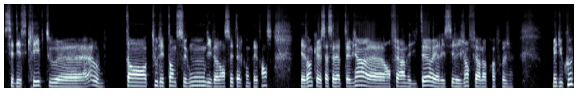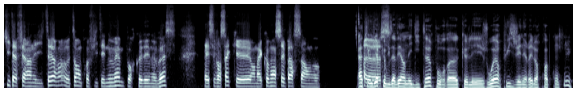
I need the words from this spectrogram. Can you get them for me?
C'est des scripts où, euh, tous les temps de secondes, il va lancer telle compétence. Et donc, euh, ça s'adapte bien à en faire un éditeur et à laisser les gens faire leur propre jeu. Mais du coup, quitte à faire un éditeur, autant en profiter nous-mêmes pour coder nos boss. Et c'est pour ça qu'on a commencé par ça, en gros. Ah, tu veux Euh, dire que c'est- vous avez un éditeur pour euh, que les joueurs puissent générer leur propre contenu?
